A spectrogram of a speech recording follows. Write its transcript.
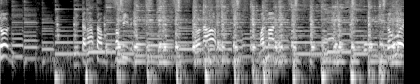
Doon, may tanatam sa sine. Doon na, malman. Doon,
